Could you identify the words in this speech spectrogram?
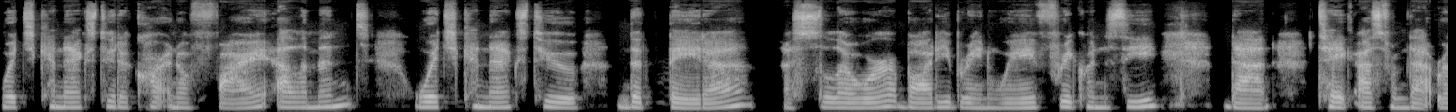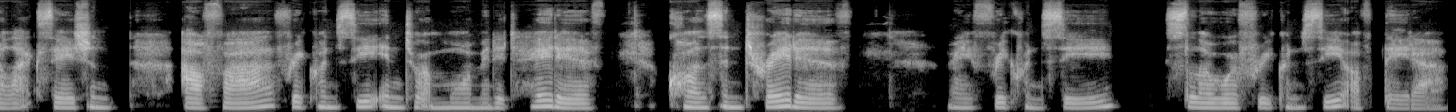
which connects to the cardinal fire element, which connects to the theta, a slower body brain wave frequency that take us from that relaxation alpha frequency into a more meditative, concentrative right, frequency, slower frequency of theta.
